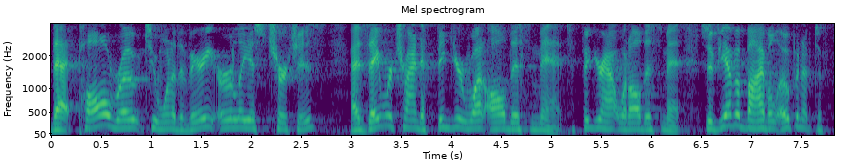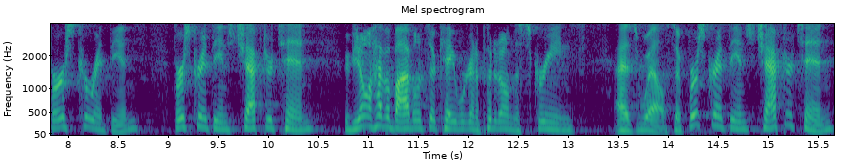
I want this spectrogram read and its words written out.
that Paul wrote to one of the very earliest churches as they were trying to figure what all this meant, figure out what all this meant. So if you have a Bible, open up to 1 Corinthians, 1 Corinthians chapter 10. If you don't have a Bible, it's okay. We're going to put it on the screens as well. So 1 Corinthians chapter 10,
